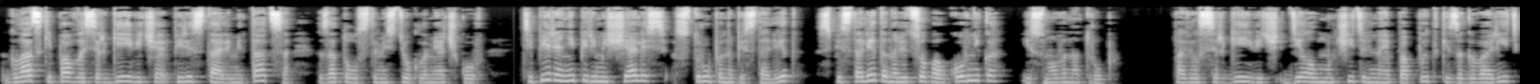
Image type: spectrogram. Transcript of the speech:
Глазки Павла Сергеевича перестали метаться за толстыми стеклами очков. Теперь они перемещались с трупа на пистолет, с пистолета на лицо полковника и снова на труп. Павел Сергеевич делал мучительные попытки заговорить,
